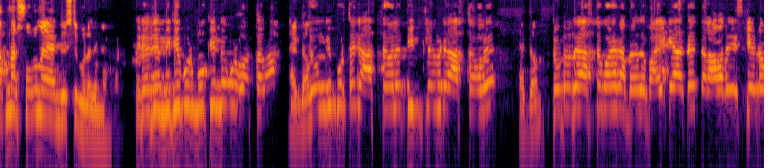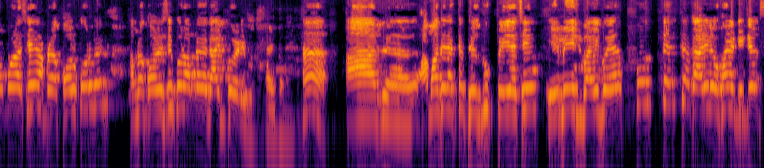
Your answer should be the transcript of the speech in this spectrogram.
আপনার শোরুমের অ্যাড্রেসটি বলে দিন একবার। এটা হচ্ছে মিঠিপুর মুকিন্দপুর বটতলা একদম। জঙ্গিপুর থেকে আসতে হলে তিন কিলোমিটার আসতে হবে। একদম। টোটোতে আসতে পারেন আপনাদের বাইকে আসে তাহলে আমাদের স্ক্রিন নম্বর আছে আপনারা কল করবেন আমরা কল রিসিভ করে আপনাকে গাইড করে দিব একদম। হ্যাঁ আর আমাদের একটা ফেসবুক পেজ আছে এমএইচ বাইক ওয়ার প্রত্যেকটা গাড়ির ওখানে ডিটেলস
